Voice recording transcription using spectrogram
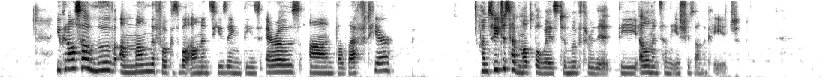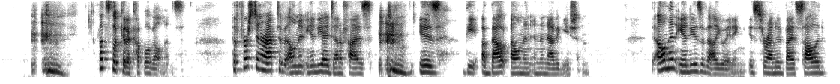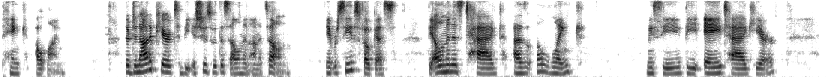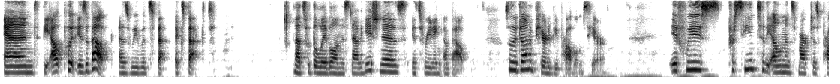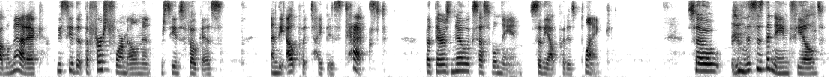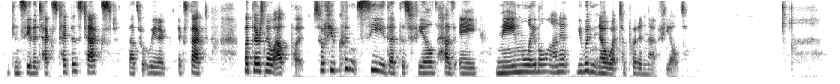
You can also move among the focusable elements using these arrows on the left here. Um, so you just have multiple ways to move through the, the elements and the issues on the page. Let's look at a couple of elements. The first interactive element ANDI identifies is the about element in the navigation. The element ANDI is evaluating is surrounded by a solid pink outline. There do not appear to be issues with this element on its own. It receives focus. The element is tagged as a link. We see the A tag here and the output is about as we would expect. That's what the label on this navigation is. It's reading about. So there don't appear to be problems here. If we proceed to the elements marked as problematic, we see that the first form element receives focus and the output type is text, but there's no accessible name, so the output is blank. So this is the name field. You can see the text type is text. That's what we'd expect. But there's no output. So if you couldn't see that this field has a name label on it, you wouldn't know what to put in that field.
